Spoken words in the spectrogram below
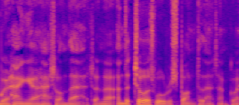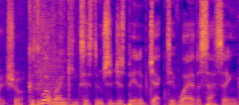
we're hanging our hat on that, and uh, and the tours will respond to that. I'm quite sure. Because the world ranking system should just be an objective way of assessing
